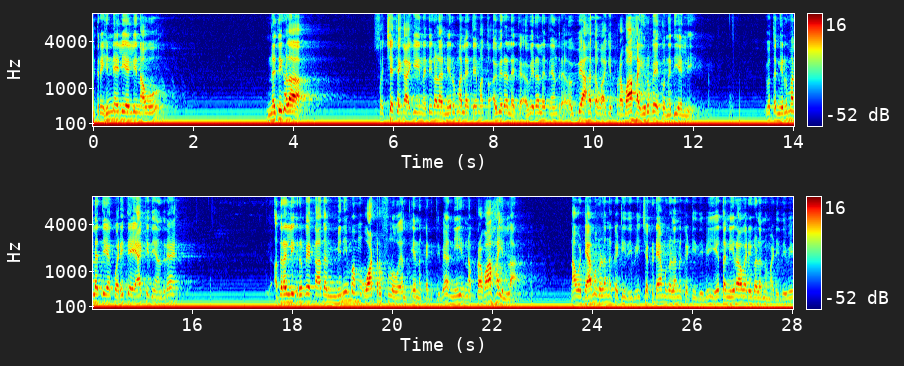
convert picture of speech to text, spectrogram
ಇದರ ಹಿನ್ನೆಲೆಯಲ್ಲಿ ನಾವು ನದಿಗಳ ಸ್ವಚ್ಛತೆಗಾಗಿ, ನದಿಗಳ ನಿರ್ಮಲತೆ ಮತ್ತು ಅವಿರಲತೆ ಅವಿರಲತೆ ಅಂದರೆ ಅವ್ಯಾಹತವಾಗಿ ಪ್ರವಾಹ ಇರಬೇಕು ನದಿಯಲ್ಲಿ. ಇವತ್ತು ನಿರ್ಮಲತೆಯ ಕೊರತೆ ಯಾಕಿದೆ ಅಂದರೆ ಅದರಲ್ಲಿ ಇರಬೇಕಾದ ಮಿನಿಮಮ್ ವಾಟರ್ ಫ್ಲೋ ಅಂತ ಏನು ಕರಿತೀವಿ? ಆ ನೀರಿನ ಪ್ರವಾಹ ಇಲ್ಲ. ನಾವು ಡ್ಯಾಮ್ಗಳನ್ನು ಕಟ್ಟಿದ್ದೀವಿ, ಚೆಕ್ ಡ್ಯಾಮ್ಗಳನ್ನು ಕಟ್ಟಿದ್ದೀವಿ, ಏತ ನೀರಾವರಿಗಳನ್ನು ಮಾಡಿದ್ದೀವಿ.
